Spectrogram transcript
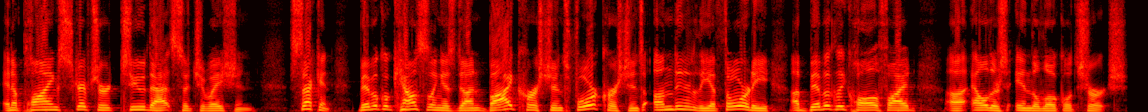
and applying scripture to that situation. Second, biblical counseling is done by Christians for Christians under the authority of biblically qualified uh, elders in the local church.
